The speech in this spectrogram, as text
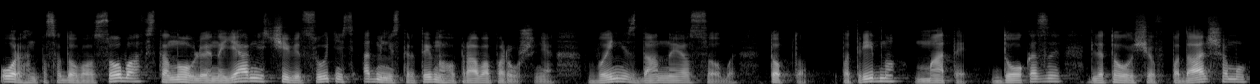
орган посадова особа встановлює наявність чи відсутність адміністративного правопорушення, винність даної особи. Тобто потрібно мати докази для того, щоб в подальшому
